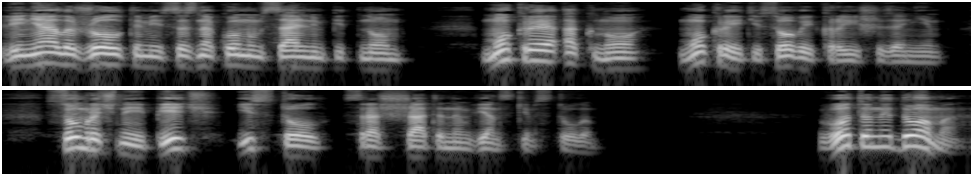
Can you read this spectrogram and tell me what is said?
линяло желтыми со знакомым сальным пятном, мокрое окно, мокрые тесовые крыши за ним, сумрачная печь и стол с расшатанным венским стулом. Вот он и дома.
